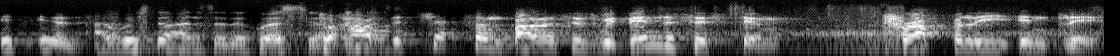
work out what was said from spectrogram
it is I wish to answer the question. to have the checks and balances within the system properly in place.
